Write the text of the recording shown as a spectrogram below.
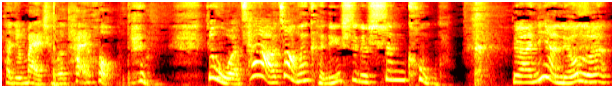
他就卖成了太后，对，就我猜啊，赵恒肯定是个声控，对吧？你想刘娥，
